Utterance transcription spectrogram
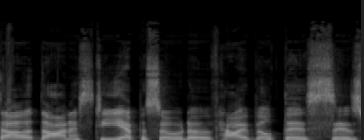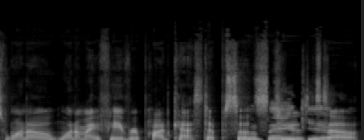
the the Honest Tea episode of how I built this is one of one of my favorite podcast episodes well, too. You. So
